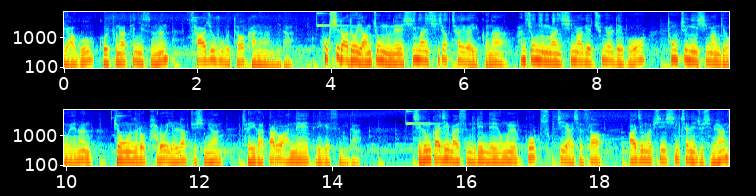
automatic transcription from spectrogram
야구, 골프나 테니스는 4주 후부터 가능합니다. 혹시라도 양쪽 눈에 심한 시력 차이가 있거나 한쪽 눈만 심하게 충혈되고 통증이 심한 경우에는 병원으로 바로 연락 주시면 저희가 따로 안내해 드리겠습니다. 지금까지 말씀드린 내용을 꼭 숙지하셔서 빠짐없이 실천해 주시면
